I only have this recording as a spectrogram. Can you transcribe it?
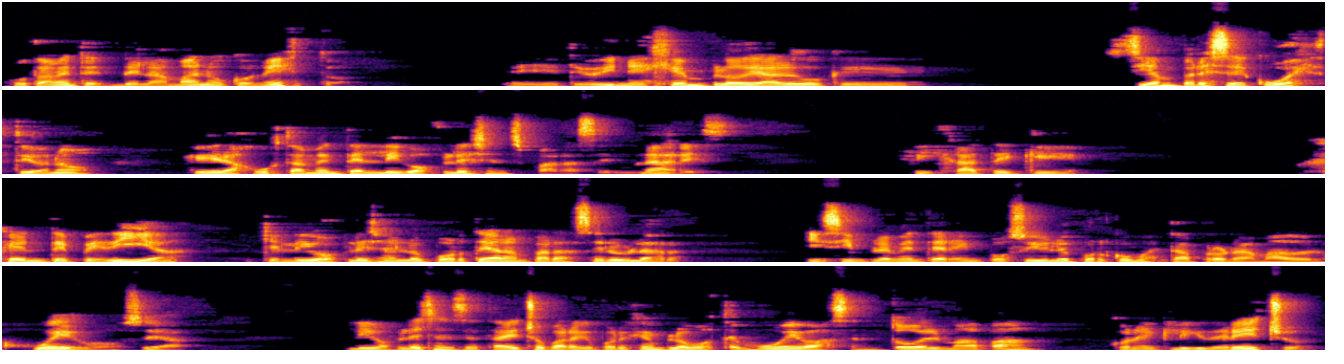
Justamente de la mano con esto, eh, te doy un ejemplo de algo que siempre se cuestionó, que era justamente el League of Legends para celulares. Fíjate que gente pedía que el League of Legends lo portearan para celular y simplemente era imposible por cómo está programado el juego. O sea, League of Legends está hecho para que, por ejemplo, vos te muevas en todo el mapa con el clic derecho.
